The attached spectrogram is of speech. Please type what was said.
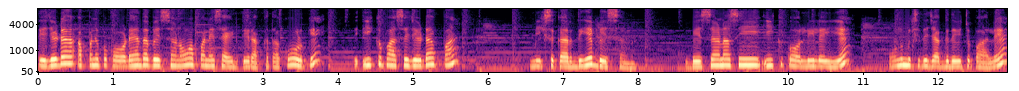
ਤੇ ਜਿਹੜਾ ਆਪਣੇ ਪਕੌੜਿਆਂ ਦਾ ਬੇਸਣ, ਉਹ ਆਪਾਂ ਨੇ ਸਾਈਡ ਤੇ ਰੱਖਤਾ ਘੋਲ ਕੇ ਤੇ ਇੱਕ ਪਾਸੇ ਜਿਹੜਾ ਆਪਾਂ ਮਿਕਸ ਕਰ ਦਈਏ ਬੇਸਣ। ਬੇਸਣ ਅਸੀਂ ਇੱਕ ਕੌਲੀ ਲਈ ਹੈ, ਉਹਨੂੰ ਮਿਕਸੀ ਦੇ ਜੱਗ ਦੇ ਵਿੱਚ ਪਾ ਲਿਆ।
